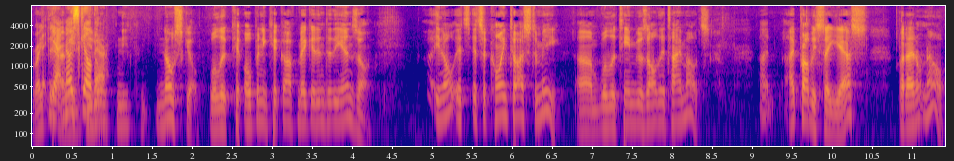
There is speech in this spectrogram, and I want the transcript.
right there. Yeah, I no mean, skill there. Need, no skill. Will the opening kickoff make it into the end zone? You know, it's it's a coin toss to me. Um, will the team use all their timeouts? I, I'd probably say yes, but I don't know.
